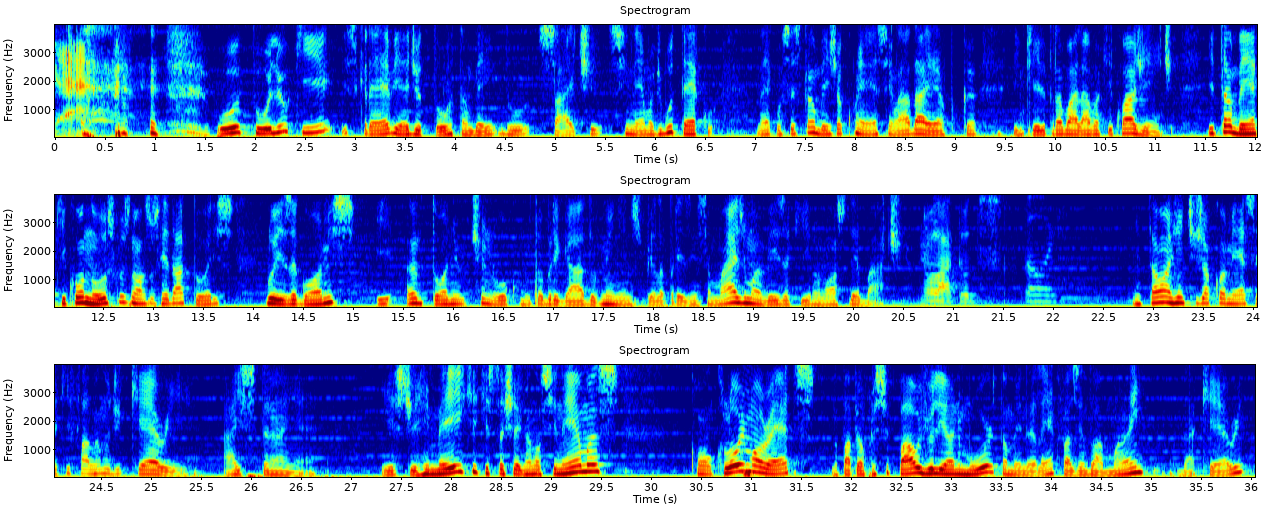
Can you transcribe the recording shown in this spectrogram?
o Túlio, que escreve, é editor também do site Cinema de Boteco, né? Que vocês também já conhecem lá da época em que ele trabalhava aqui com a gente. E também aqui conosco os nossos redatores, Luísa Gomes e Antônio Tinoco. Muito obrigado, meninos, pela presença mais uma vez aqui no nosso debate. Olá a todos. Oi. Então a gente já começa aqui falando de Carrie, a estranha. Este remake que está chegando aos cinemas com Chloe Moretz no papel principal, Julianne Moore também no elenco fazendo a mãe da Carrie.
